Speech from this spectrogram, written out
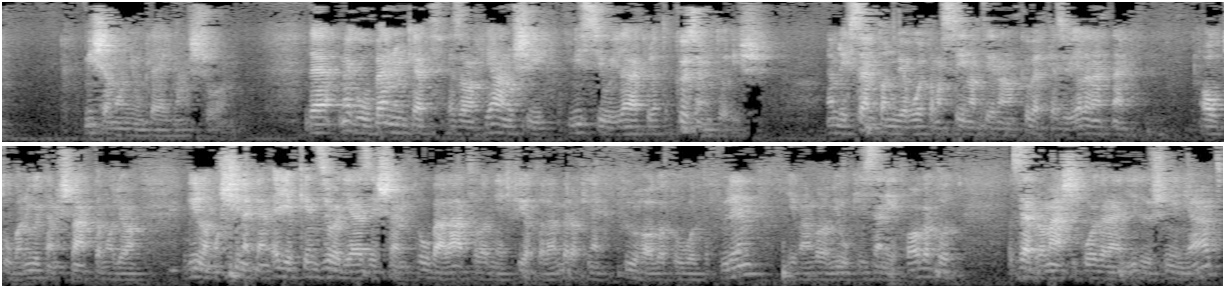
Mi sem mondjunk le egymásról. De megóv bennünket ez a Jánosi missziói lelkület a közöntől is. Nemrég szemtanúja voltam a szénatéren a következő jelenetnek, autóban ültem, és láttam, hogy a villamos sineken egyébként zöld jelzésen próbál áthaladni egy fiatal ember, akinek fülhallgató volt a fülén, nyilván valami jó kis zenét hallgatott. A zebra másik oldalán idős néni állt,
